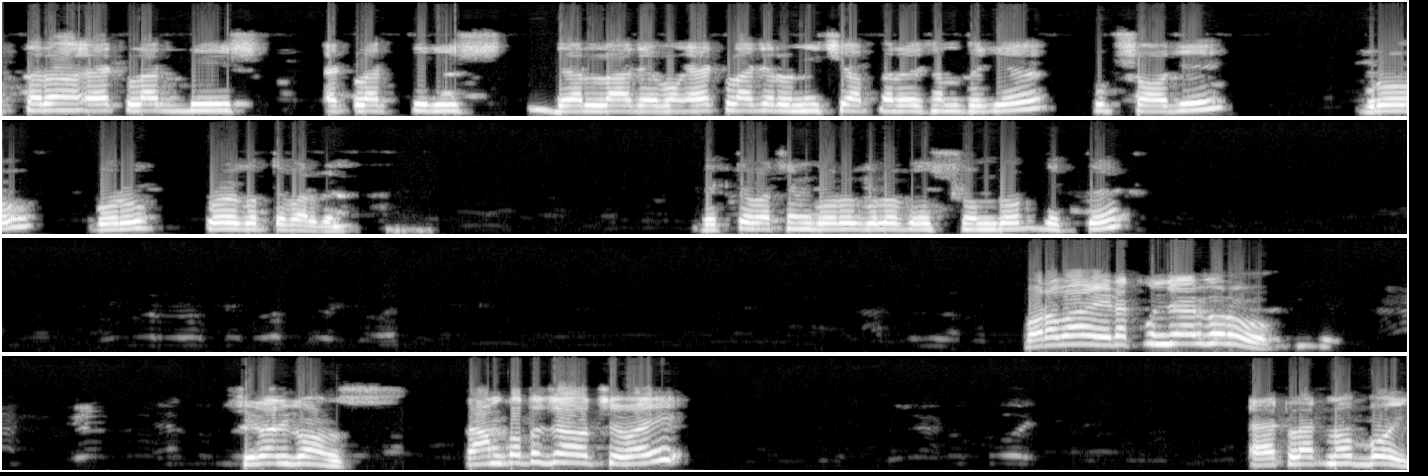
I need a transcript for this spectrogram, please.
আপনারা এক লাখ বিশ, এক লাখ তিরিশ, দেড় লাখ এবং এক লাখেরও নিচে আপনারা এখান থেকে খুব সহজেই গরু গরু ক্রয় করতে পারবেন। দেখতে পাচ্ছেন গরুগুলো বেশ সুন্দর দেখতে। বড় ভাই, এটা কোন জায়গার গরু? সিরাজগঞ্জ। দাম কত চা হচ্ছে ভাই? এক লাখ নব্বই।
